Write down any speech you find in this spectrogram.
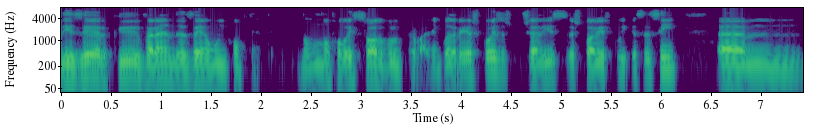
dizer que Varandas é um incompetente. Não, não falei só de Bruno de Carvalho. Enquadrei as coisas, já disse, a história explica-se assim. Um,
